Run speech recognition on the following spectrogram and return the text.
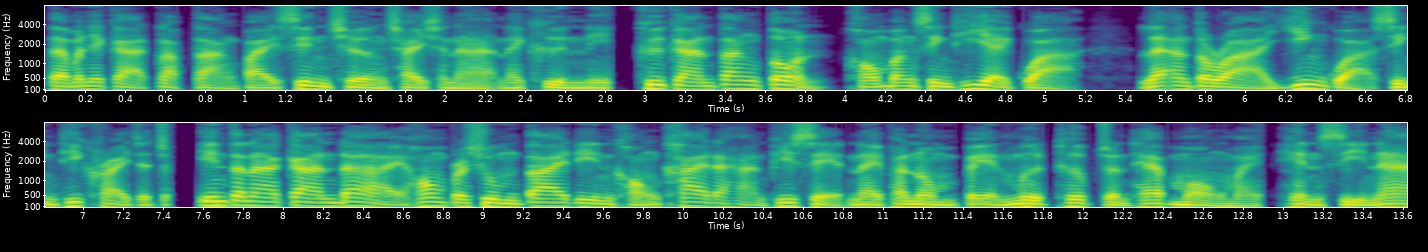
แต่บรรยากาศกลับต่างไปสิ้นเชิงชัยชนะในคืนนี้ คือการตั้งต้นของบางสิ่งที่ใหญ่กว่า และอันตรายยิ่งกว่าสิ่งที่ใครจะจอินตนาการได้ห้องประชุมใต้ดินของค่ายทหารพิเศษในพนมเปญมืดทึบจนแทบมองไม่เห็นสีหน้า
